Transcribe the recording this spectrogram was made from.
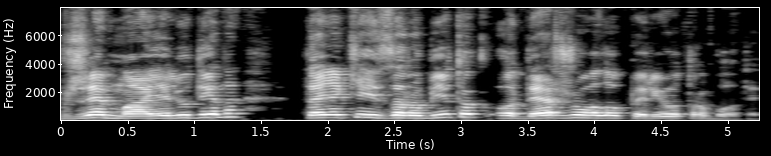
вже має людина та який заробіток одержувала в період роботи.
